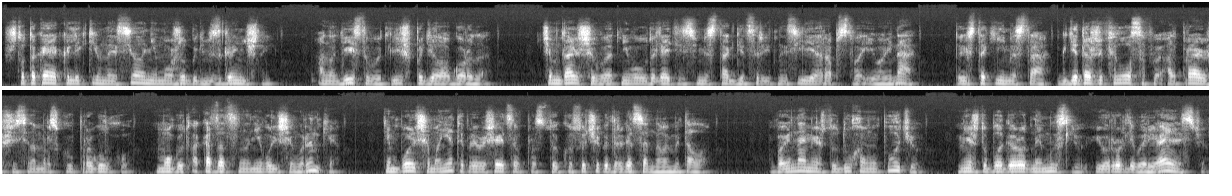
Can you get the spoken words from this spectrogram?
что такая коллективная сила не может быть безграничной. Она действует лишь в пределах города. Чем дальше вы от него удаляетесь в места, где царит насилие, рабство и война, то есть такие места, где даже философы, отправившиеся на морскую прогулку, могут оказаться на невольчьем рынке, тем больше монеты превращаются в простой кусочек драгоценного металла. Война между духом и плотью, между благородной мыслью и уродливой реальностью,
